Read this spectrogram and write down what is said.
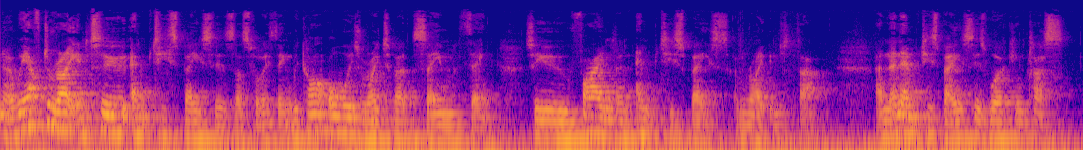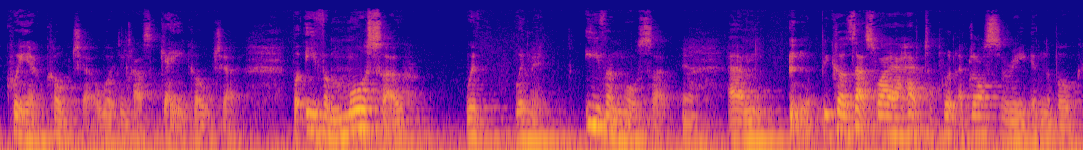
know, we have to write into empty spaces. That's what I think. We can't always write about the same thing. So you find an empty space and write into that. And an empty space is working class queer culture, or working class gay culture. but even more so with women, even more so. Yeah. Um, because that's why I had to put a glossary in the book.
